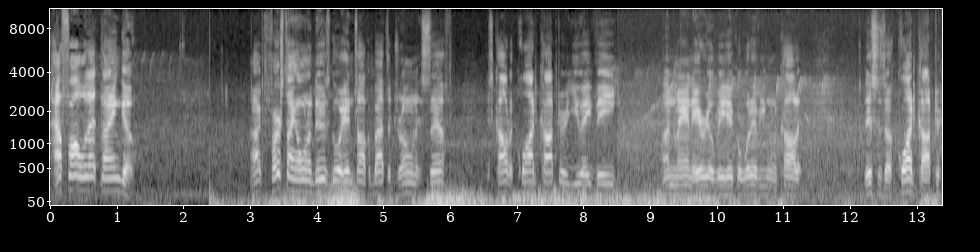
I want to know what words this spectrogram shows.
how far will that thing go? All right, the first thing I want to do is go ahead and talk about the drone itself. It's called a quadcopter UAV, unmanned aerial vehicle, whatever you want to call it. This is a quadcopter.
